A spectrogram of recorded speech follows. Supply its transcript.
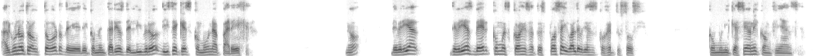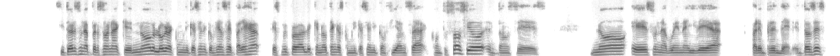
Algún otro autor de, comentarios del libro dice que es como una pareja, ¿no? Debería, deberías ver cómo escoges a tu esposa, igual deberías escoger tu socio. Comunicación y confianza. Si tú eres una persona que no logra comunicación y confianza de pareja, es muy probable que no tengas comunicación y confianza con tu socio, entonces no es una buena idea para emprender. Entonces,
